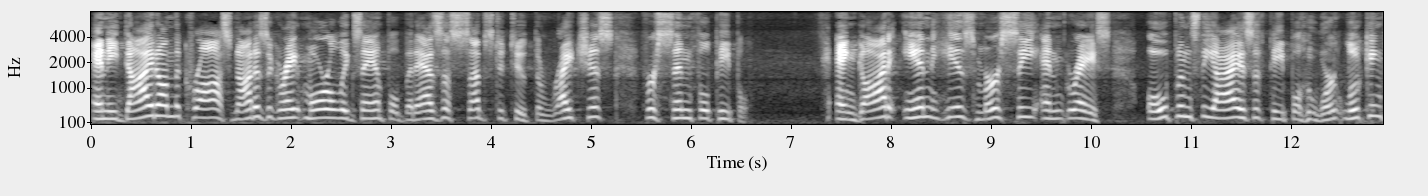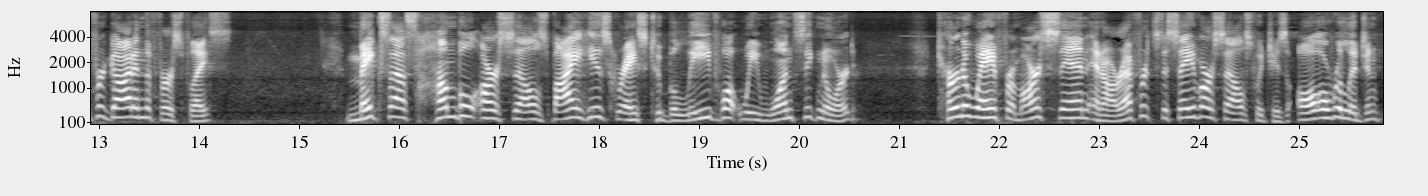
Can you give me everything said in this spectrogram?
And He died on the cross not as a great moral example, but as a substitute, the righteous for sinful people. And God, in His mercy and grace, opens the eyes of people who weren't looking for God in the first place makes us humble ourselves by His grace to believe what we once ignored, turn away from our sin and our efforts to save ourselves, which is all religion,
